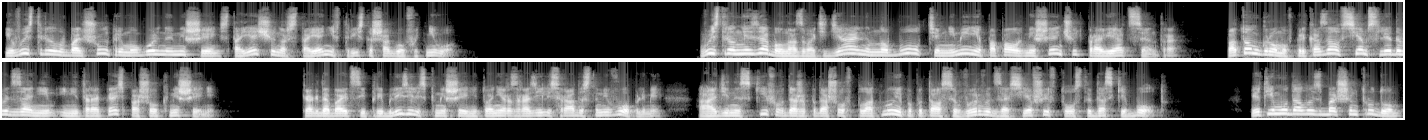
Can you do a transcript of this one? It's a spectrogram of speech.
и выстрелил в большую прямоугольную мишень, стоящую на расстоянии в 300 шагов от него. Выстрел нельзя было назвать идеальным, но болт, тем не менее, попал в мишень чуть правее от центра. Потом Громов приказал всем следовать за ним и, не торопясь, пошел к мишени. Когда бойцы приблизились к мишени, то они разразились радостными воплями, а один из скифов даже подошел вплотную и попытался вырвать засевший в толстой доске болт. Это ему удалось с большим трудом.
